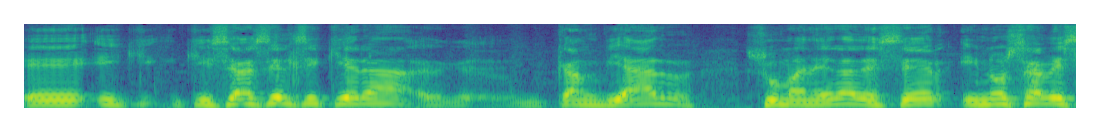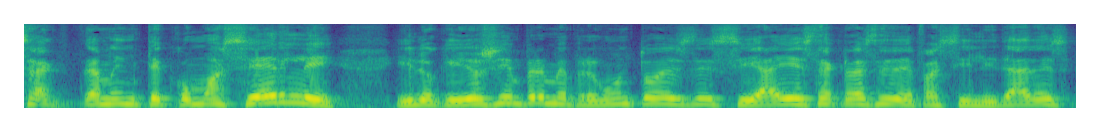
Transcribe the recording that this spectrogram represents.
eh, y quizás él si quiera cambiar su manera de ser y no sabe exactamente cómo hacerle. Y lo que yo siempre me pregunto es de si hay esta clase de facilidades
